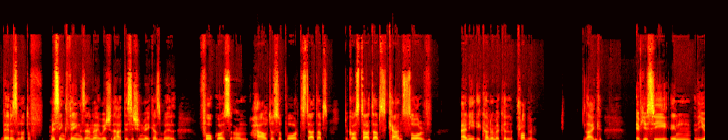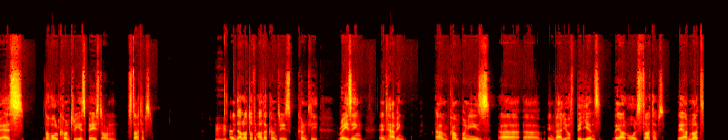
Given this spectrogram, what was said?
there is a lot of missing things and I wish that decision makers will focus on how to support startups because startups can solve any economical problem. Like mm-hmm. if you see in the US, the whole country is based on startups. Mm-hmm. And a lot of other countries currently raising and having um, companies uh, uh, in value of billions. They are all startups. They are not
